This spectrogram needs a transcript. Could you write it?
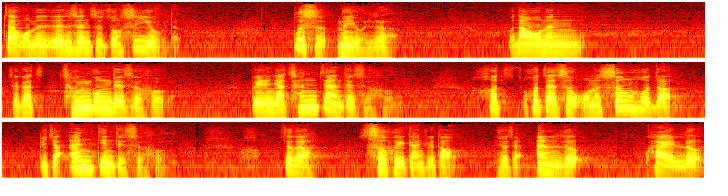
在我们人生之中是有的。不是没有乐。当我们这个成功的时候，被人家称赞的时候，或或者是我们生活的比较安定的时候，这个是会感觉到就是安乐、快乐、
